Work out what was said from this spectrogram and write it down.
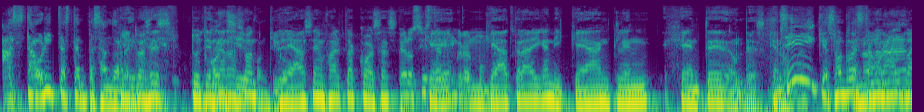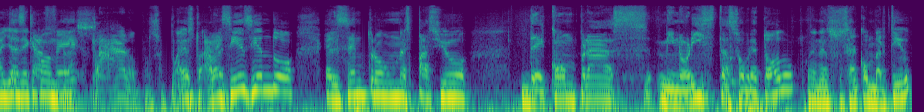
hasta ahorita está empezando a reír. Entonces, tú tienes razón, le hacen falta cosas Pero sí que, que, atraigan y que anclen gente donde es que no Sí, que son restaurantes, no vaya de compras. Claro, por supuesto. A ver, sigue siendo el centro un espacio de compras minoristas sobre todo, en eso se ha convertido.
